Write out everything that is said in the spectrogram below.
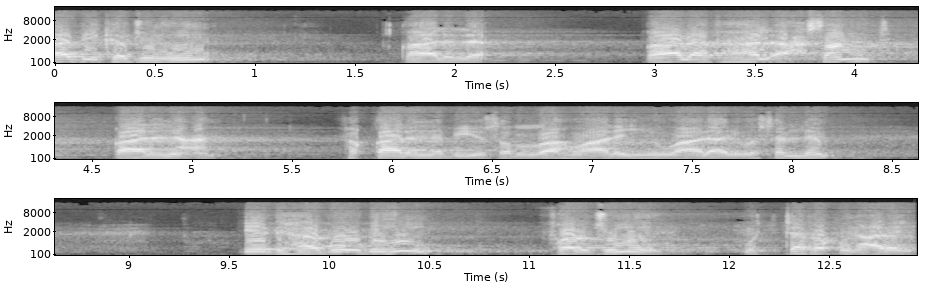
أبك جنون؟ قال لا. قال فهل أحصنت؟ قال نعم. فقال النبي صلى الله عليه وعلى آله وسلم اذهبوا به فارجموه. متفق عليه.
